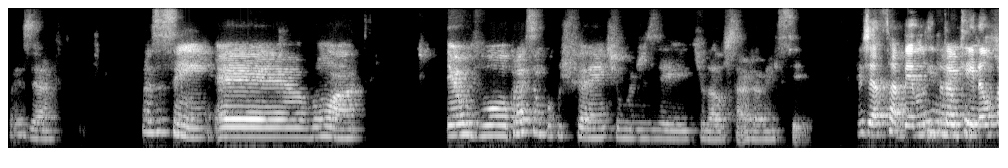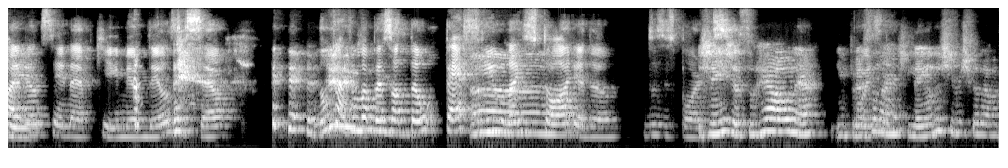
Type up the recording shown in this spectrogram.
Pois é. Mas assim, é, vamos lá. Eu vou, para ser um pouco diferente, eu vou dizer que o Dallas Stars vai vencer. Já sabemos Então, então quem não vai vencer, né? Porque, meu Deus do céu, nunca vi uma pessoa tão pé frio na Ah. história do- dos esportes. Gente, é surreal, né? Impressionante. Nenhum dos times que eu tava.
